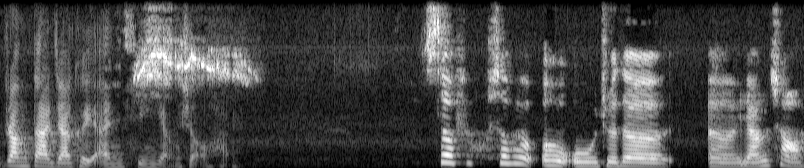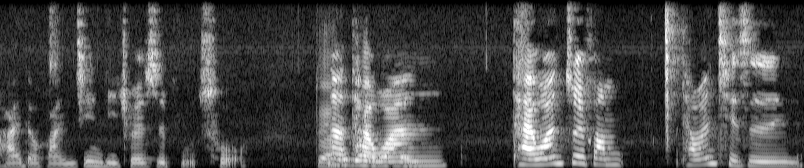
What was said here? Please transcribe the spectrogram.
让大家可以安心养小孩。社会社会，哦，我觉得呃，养小孩的环境的确是不错。对啊，那台湾。台湾最方，台湾其实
